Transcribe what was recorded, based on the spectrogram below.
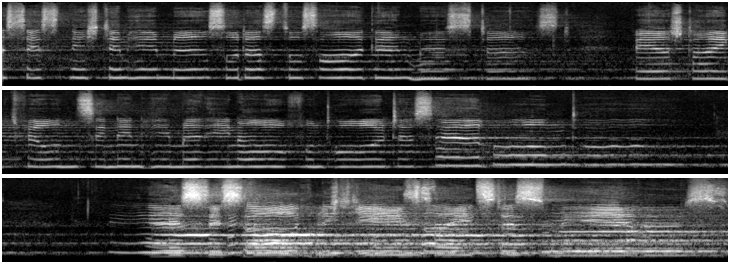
Es ist nicht im Himmel, so dass du sagen müsstest, wer steigt für uns in den Himmel hinauf und holt es herunter. Es ist auch nicht jenseits des Meeres,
